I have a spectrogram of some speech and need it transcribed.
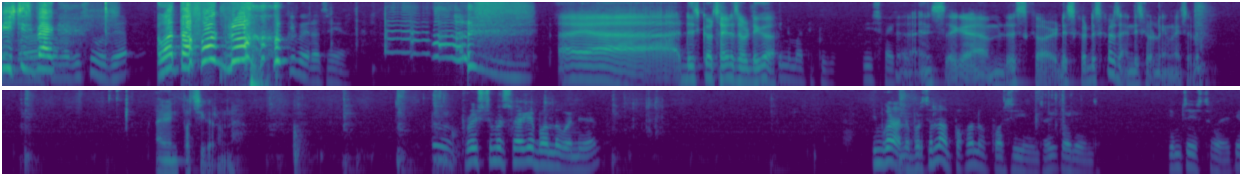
beast is back what the fuck bro के भइरहेछ यहाँ डिस्कर्ड छैन सोल्टेको इन्स्टाग्राम डिस्कर्ड डिस्कर्ड डिस्कर्ड छैन डिस्कर्ड लिङ्क रहेछ आई मिन पछि गरौँ न प्रो स्ट्रिमर स्वागै बन्द भयो नि यार टिम कार्ड हान्नुपर्छ ल पक्का न पर्सि हुन्छ कि कहिले हुन्छ गेम चाहिँ यस्तो भयो कि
